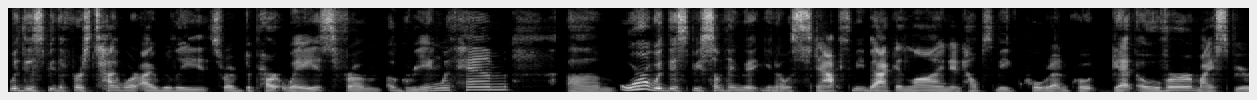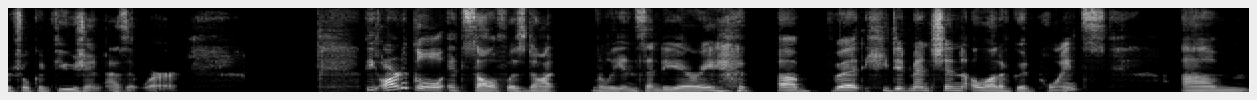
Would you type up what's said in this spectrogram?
would this be the first time where I really sort of depart ways from agreeing with him? Um, or would this be something that, you know, snaps me back in line and helps me quote unquote get over my spiritual confusion, as it were? The article itself was not really incendiary, uh, but he did mention a lot of good points. Um,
